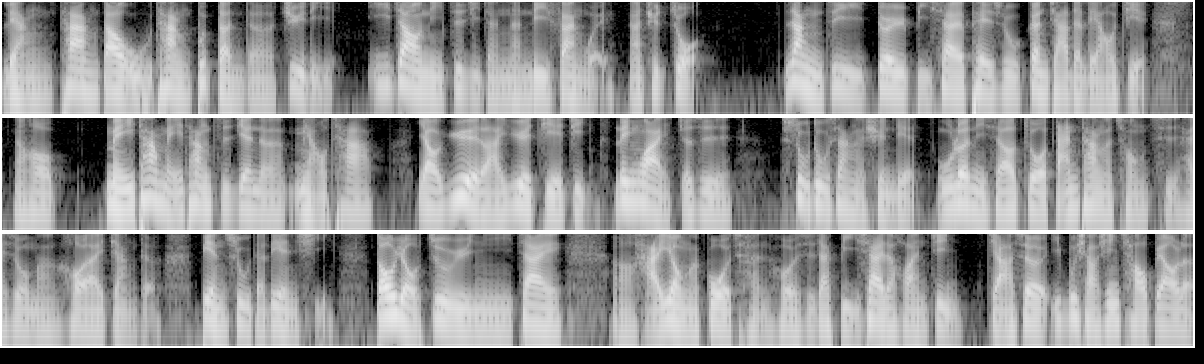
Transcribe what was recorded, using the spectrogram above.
两趟到五趟不等的距离，依照你自己的能力范围那去做，让你自己对于比赛的配速更加的了解，然后每一趟每一趟之间的秒差。要越来越接近。另外就是速度上的训练，无论你是要做单趟的冲刺，还是我们后来讲的变速的练习，都有助于你在呃海泳的过程，或者是在比赛的环境，假设一不小心超标了，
